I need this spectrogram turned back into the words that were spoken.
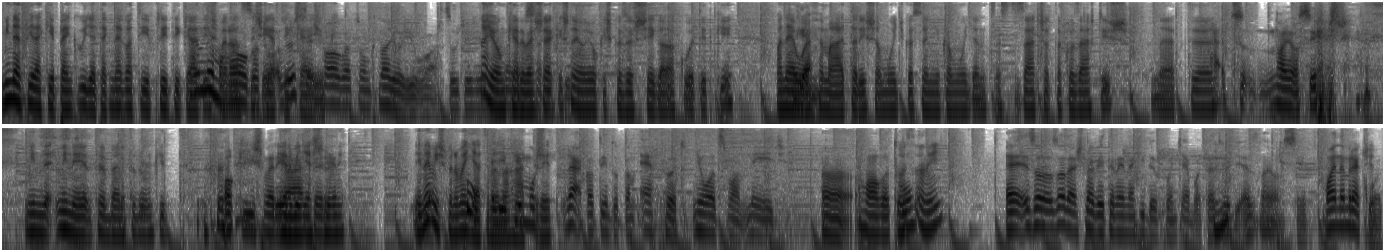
mindenféleképpen küldjetek negatív kritikát is, nem a mert azt is hallgató, az összes értékeljük. hallgatónk nagyon jó arc, úgyhogy Nagyon kedvesek, szeretjük. és nagyon jó kis közösség alakult itt ki. A Neo Igen. FM által is amúgy köszönjük amúgy ezt az átcsatlakozást is, mert Hát nagyon szíves, minél, minél többen tudunk itt aki ismeri érvényesülni. hátterét. Én nem ismerem egyáltalán a hátterét. most rákattintottam F5 84 uh, hallgató. Az a négy? Ez az adás felvételének időpontjában, tehát Mhm. hogy ez nagyon szép. Majdnem rekord.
